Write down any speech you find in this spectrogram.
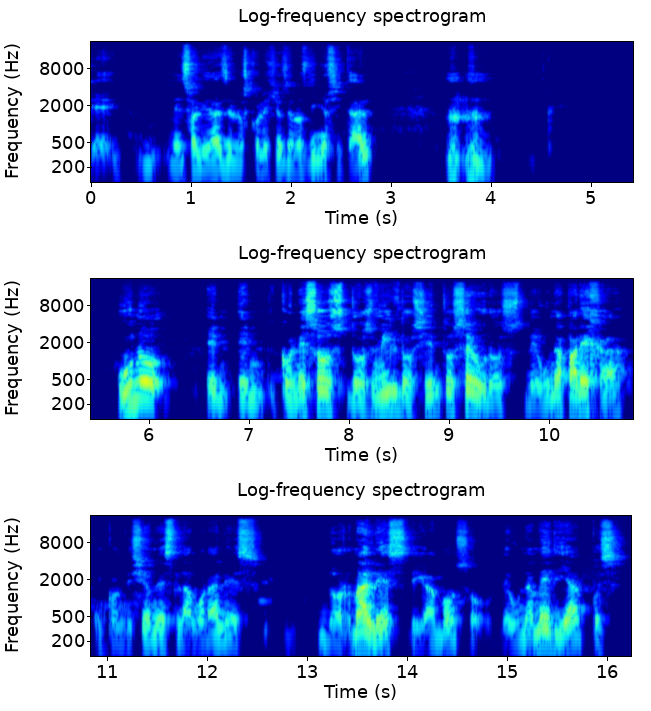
eh, mensualidades de los colegios de los niños y tal, uno en, en, con esos 2.200 euros de una pareja en condiciones laborales normales, digamos, o de una media, pues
